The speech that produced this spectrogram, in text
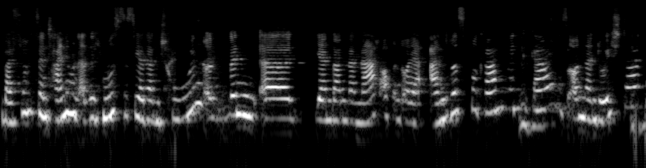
bei 15 Teilnehmern, also ich musste es ja dann tun und bin äh, ja dann danach auch in euer anderes Programm mitgegangen, mhm. das Online-Durchstarten.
